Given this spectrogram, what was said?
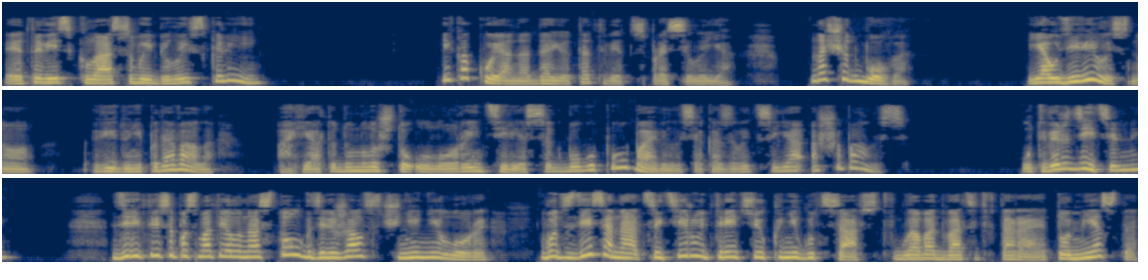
Это весь класс выбило из колеи. «И какой она дает ответ?» — спросила я. «Насчет Бога». Я удивилась, но виду не подавала. А я-то думала, что у Лоры интереса к Богу поубавилось. Оказывается, я ошибалась. Утвердительный. Директриса посмотрела на стол, где лежало сочинение Лоры. Вот здесь она цитирует третью книгу царств, глава 22, то место,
